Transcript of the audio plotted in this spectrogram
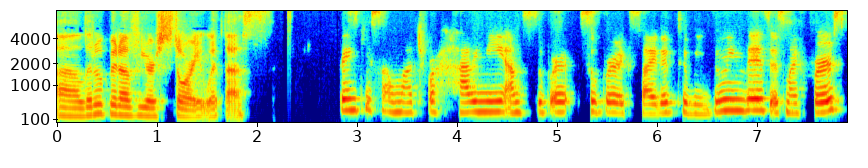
a little bit of your story with us. Thank you so much for having me. I'm super, super excited to be doing this. It's my first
